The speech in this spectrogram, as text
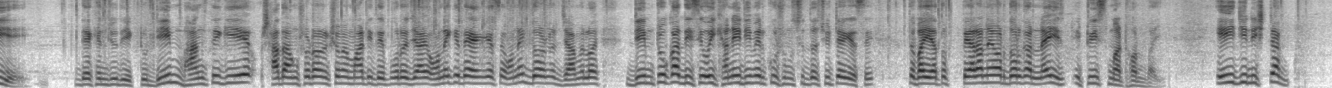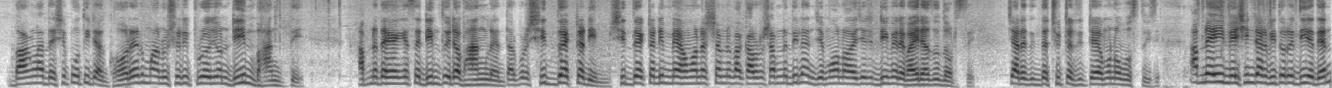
গিয়ে দেখেন যদি একটু ডিম ভাঙতে গিয়ে সাদা অংশটা অনেক সময় মাটিতে পড়ে যায় অনেকে দেখা গেছে অনেক ধরনের ঝামেলা হয় ডিম টোকা দিছে ওইখানেই ডিমের কুসুম সুদ্ধা ছুটে গেছে। তো ভাই এত প্যারা নেওয়ার দরকার নাই একটু স্মার্ট হন ভাই। এই জিনিসটা বাংলাদেশে প্রতিটা ঘরের মানুষেরই প্রয়োজন ডিম ভাঙতে। আপনি দেখা গেছে ডিম তো এটা ভাঙলেন তারপরে সিদ্ধ একটা ডিম। সিদ্ধ একটা ডিম মেহমানের সামনে বা কারোর সামনে দিলেন যে মনে হয় যে ডিমের ভাইরাসও ধরছে। চারিদিক দিয়ে ছুটতে ছুটতে এমন অবস্থা হয়েছে। আপনি এই মেশিনটার ভিতরে দিয়ে দেন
